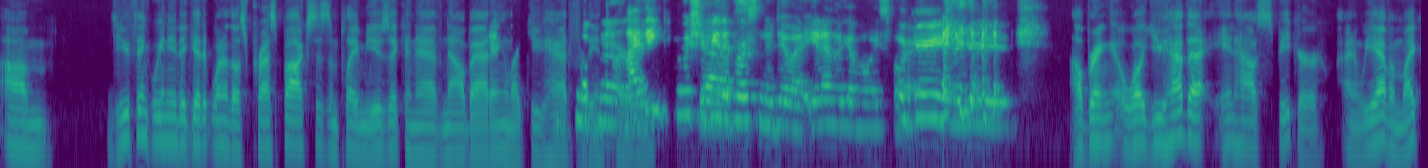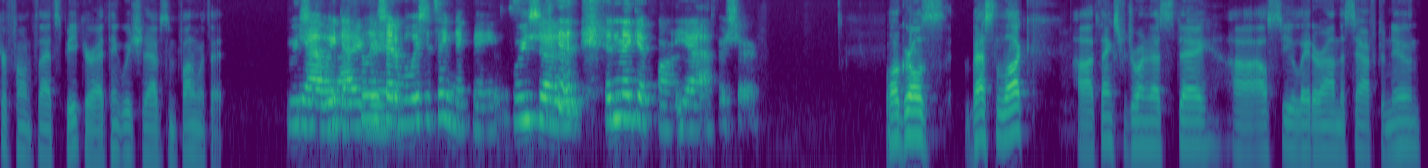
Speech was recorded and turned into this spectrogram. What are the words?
Um, do you think we need to get one of those press boxes and play music and have now batting like you had for the entire? I week? think you should be the person to do it. You'd have a good voice for Agreed, it. agreed. I'll bring. Well, you have that in-house speaker, and we have a microphone for that speaker. I think we should have some fun with it. We yeah, should, we definitely agree. should. But we should say nicknames. We should. It'd make it fun. yeah, for sure. Well, girls, best of luck. Uh, thanks for joining us today. Uh, I'll see you later on this afternoon.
